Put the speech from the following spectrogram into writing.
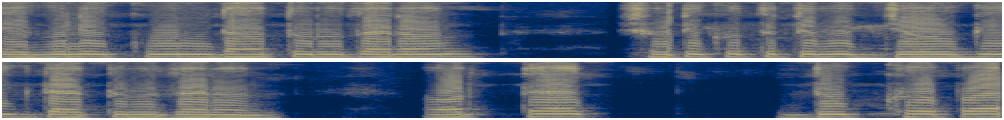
এগুলি কোন ধাতুর উদাহরণ? সঠিক উত্তরটি যৌগিক ধাতুর উদাহরণ। অর্থাৎ দুঃখ, পা,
